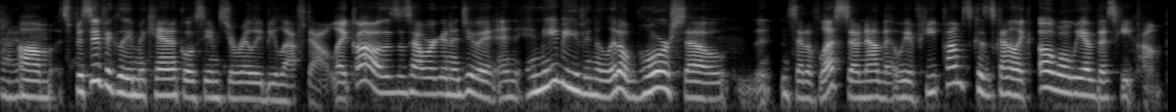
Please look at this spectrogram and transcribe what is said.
Right. Um, specifically, mechanical seems to really be left out. Like, oh, this is how we're going to do it, and and maybe even a little more so instead of less so now that we have heat pumps, because it's kind of like, oh, well, we have this heat pump,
